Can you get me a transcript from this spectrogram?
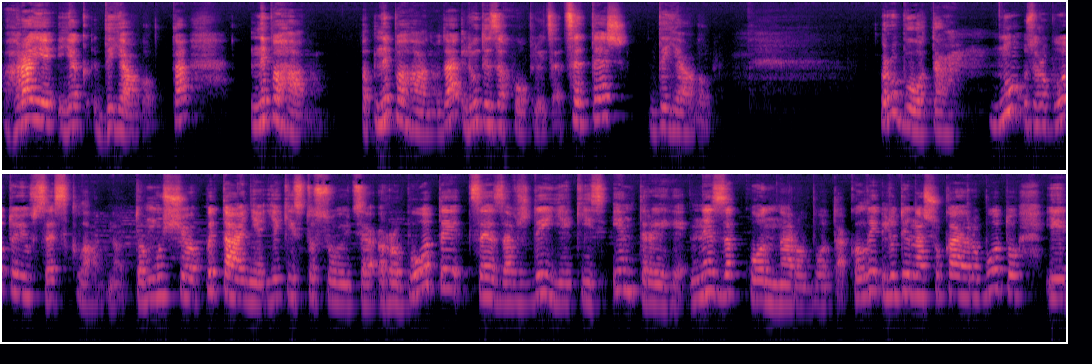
грає як диявол. Так? Непогано. От непогано, да? люди захоплюються. Це теж диявол. Робота. Ну, з роботою все складно, тому що питання, які стосуються роботи, це завжди якісь інтриги, незаконна робота. Коли людина шукає роботу і,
